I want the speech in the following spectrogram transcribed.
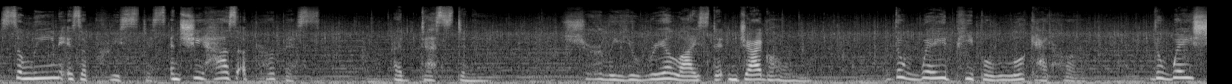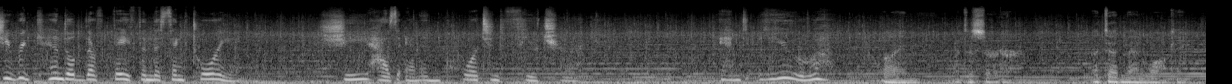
Selene is a priestess, and she has a purpose, a destiny. Surely you realized it in Jagholm. The way people look at her, the way she rekindled their faith in the Sanctorium. She has an important future. And you. I'm a deserter. A dead man walking.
